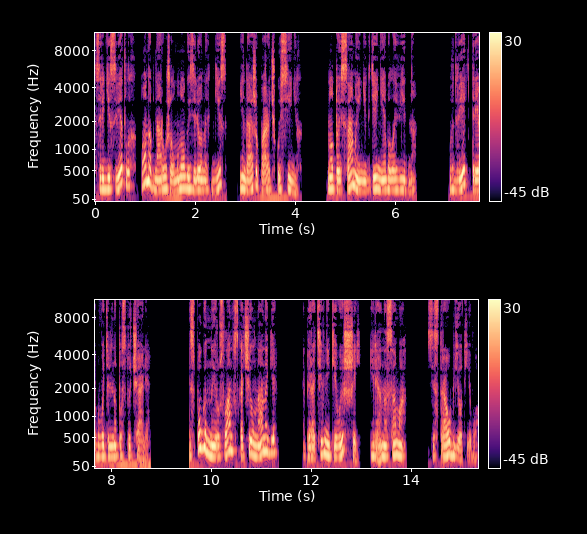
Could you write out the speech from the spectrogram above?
Среди светлых он обнаружил много зеленых гиз и даже парочку синих но той самой нигде не было видно. В дверь требовательно постучали. Испуганный Руслан вскочил на ноги. Оперативники высший или она сама? Сестра убьет его.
